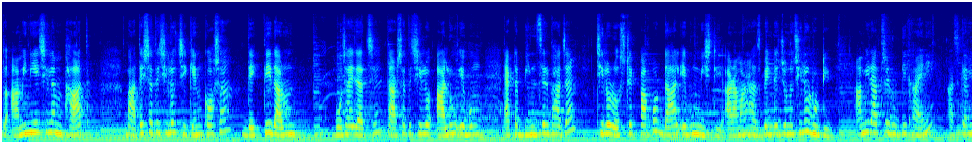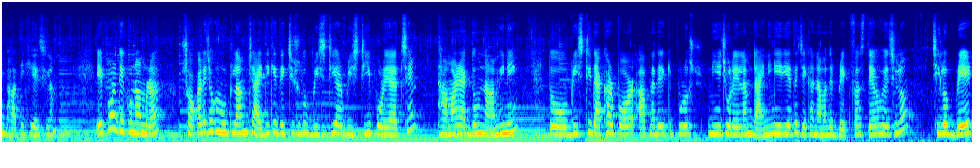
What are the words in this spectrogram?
তো আমি নিয়েছিলাম ভাত, ভাতের সাথে ছিল চিকেন কষা, দেখতেই দারুণ বোঝাই যাচ্ছে। তার সাথে ছিল আলু এবং একটা বিনসের ভাজা, ছিল রোস্টেড পাঁপড়, ডাল এবং মিষ্টি। আর আমার হাজব্যান্ডের জন্য ছিল রুটি। আমি রাত্রে রুটি খাইনি, আজকে আমি ভাতই খেয়েছিলাম। এরপর দেখুন আমরা, সকালে যখন উঠলাম, চারিদিকে দেখছি শুধু বৃষ্টি আর বৃষ্টিই পড়ে যাচ্ছে, থামার একদম নামই নেই। তো বৃষ্টি দেখার পর আপনাদেরকে পুরো নিয়ে চলে এলাম ডাইনিং এরিয়াতে, যেখানে আমাদের ব্রেকফাস্ট দেওয়া হয়েছিল। ছিল ব্রেড,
